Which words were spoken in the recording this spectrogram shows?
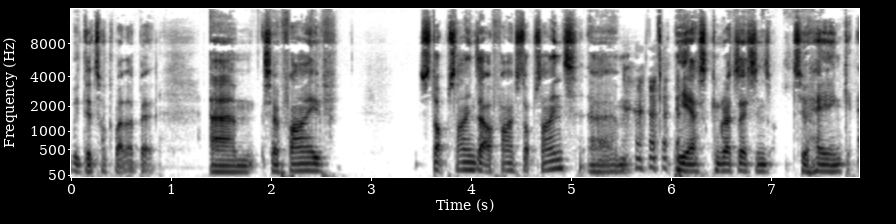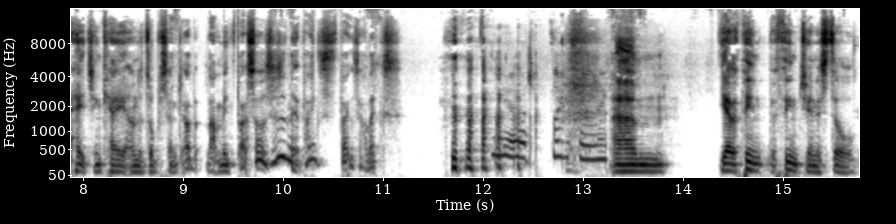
we did talk about that a bit. Um, so five stop signs out of five stop signs. Um, P.S. Congratulations to H and H and K on the double century. I mean, that's us, isn't it? Thanks, thanks, Alex. yeah, thanks, Alex. Um, yeah, the theme the theme tune is still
